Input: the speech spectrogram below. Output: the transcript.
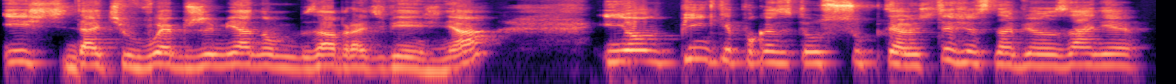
iść, dać w łeb Rzymianom, zabrać więźnia. I on pięknie pokazuje tą subtelność. Też jest nawiązanie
